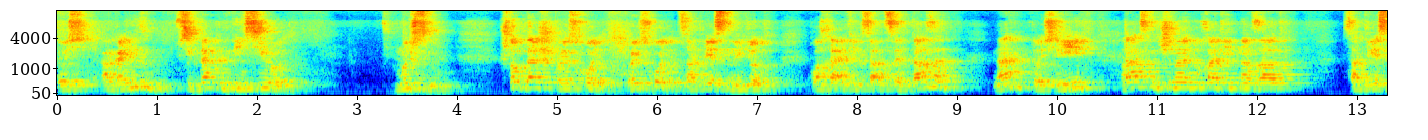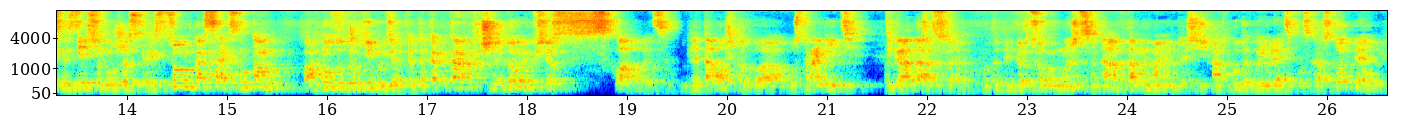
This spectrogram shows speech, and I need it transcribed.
То есть организм всегда компенсирует мышцами. Что дальше происходит? Происходит, соответственно, идет плохая фиксация таза, да, то есть и таз начинает уходить назад, соответственно, здесь он уже с крестцом касается, ну там одно за другим идет. Это как карточный домик, все складывается. Для того, чтобы устранить деградацию вот этой берцовой мышцы, да, в данный момент, то есть откуда появляется плоскостопие,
